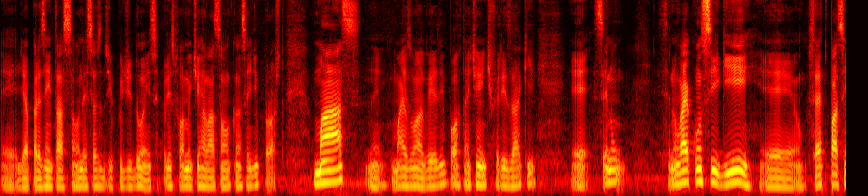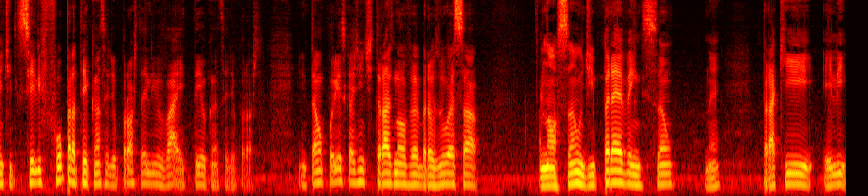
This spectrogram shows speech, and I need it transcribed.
é, de apresentação desse tipo de doença, principalmente em relação ao câncer de próstata. Mas, né, mais uma vez, é importante a gente frisar que é, você não você não vai conseguir, é, um certo paciente, se ele for para ter câncer de próstata, ele vai ter o câncer de próstata. Então, por isso que a gente traz no Novembro Azul essa noção de prevenção, né? Para que ele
